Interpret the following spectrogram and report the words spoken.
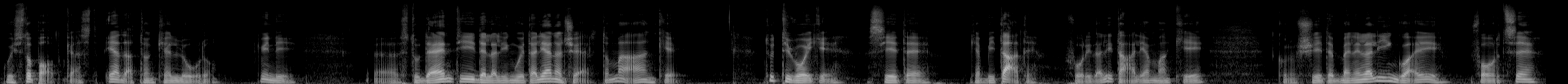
questo podcast è adatto anche a loro, quindi studenti della lingua italiana certo, ma anche tutti voi che siete, che abitate fuori dall'Italia ma che conoscete bene la lingua e forse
